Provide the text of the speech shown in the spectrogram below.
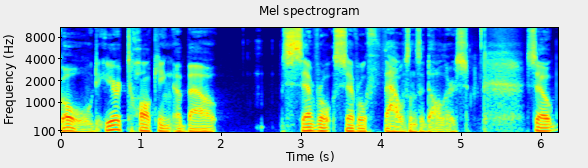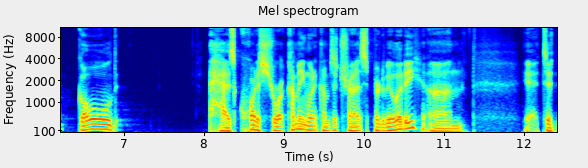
gold, you're talking about several, several thousands of dollars. So gold has quite a shortcoming when it comes to transportability. Um, yeah, to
